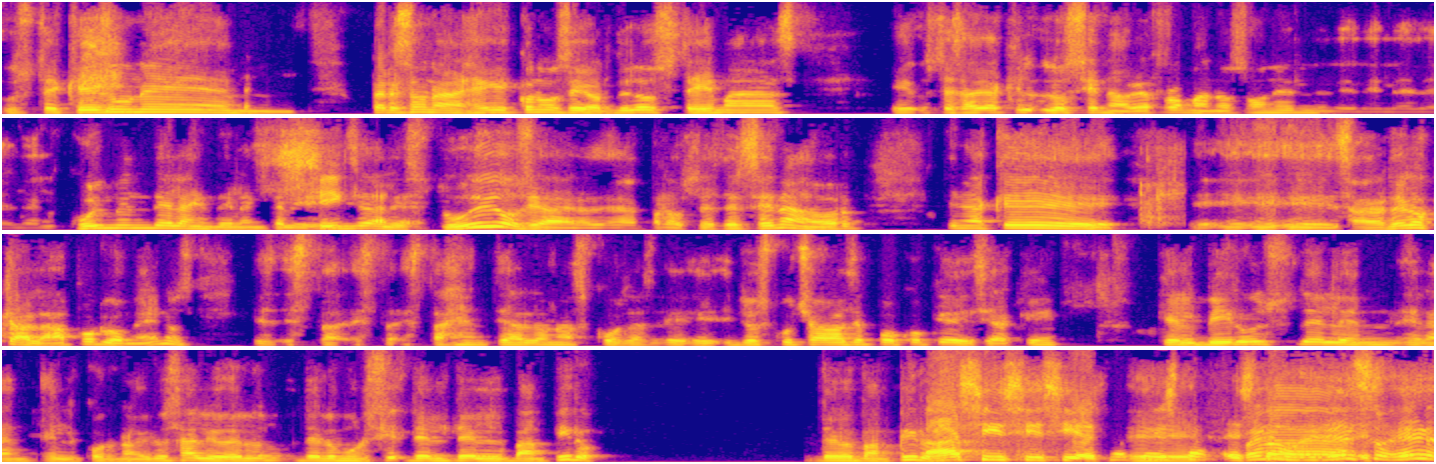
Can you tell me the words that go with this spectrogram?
usted que es un em, personaje conocedor de los temas, eh, usted sabía que los senadores romanos son el, el, culmen de la, de la inteligencia, del estudio. O sea, para usted ser senador, tenía que eh, eh, eh, saber de lo que hablaba por lo menos. Esta, esta, esta gente habla unas cosas. yo escuchaba hace poco que decía que, que el virus del el, coronavirus salió del, del, del, vampiro. De los vampiros. Ah, sí, sí, sí. Esa, bueno, eso es,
